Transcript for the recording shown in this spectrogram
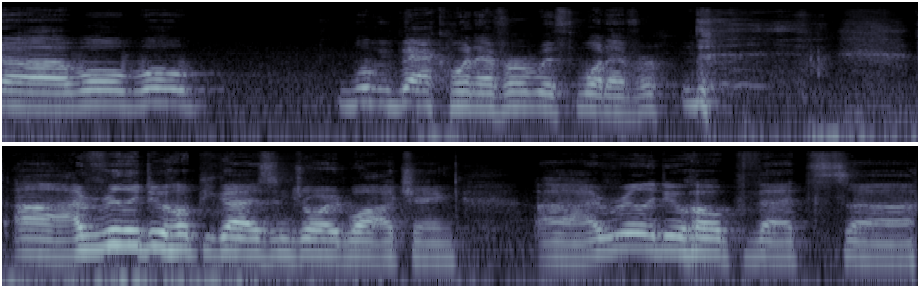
uh, we'll we'll we'll be back whenever with whatever. uh, I really do hope you guys enjoyed watching. Uh, I really do hope that uh,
